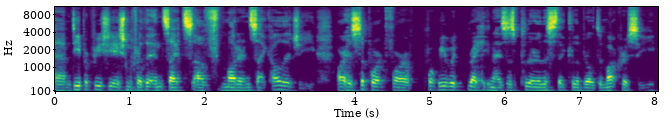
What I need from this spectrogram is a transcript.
um, deep appreciation for the insights of modern psychology or his support for what we would recognize as pluralistic liberal democracy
